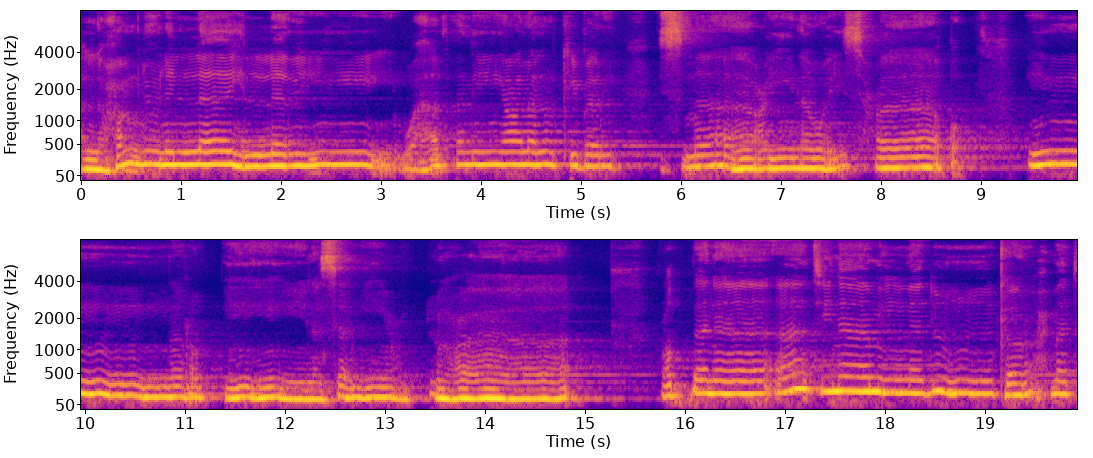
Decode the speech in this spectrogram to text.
الحمد لله الذي وهب لي على الكبر إسماعيل وإسحاق. إن ربي لسميع الدعاء. ربنا آتنا من لدنك رحمة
